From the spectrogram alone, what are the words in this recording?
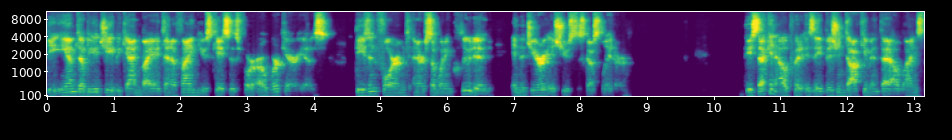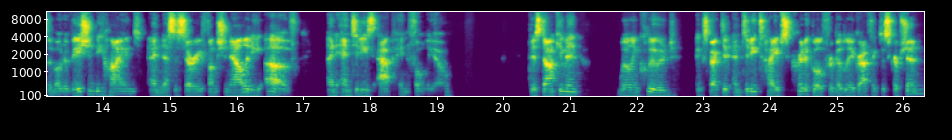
the EMWG began by identifying use cases for our work areas. These informed and are somewhat included in the JIRA issues discussed later. The second output is a vision document that outlines the motivation behind and necessary functionality of an entity's app in Folio. This document will include expected entity types critical for bibliographic description,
